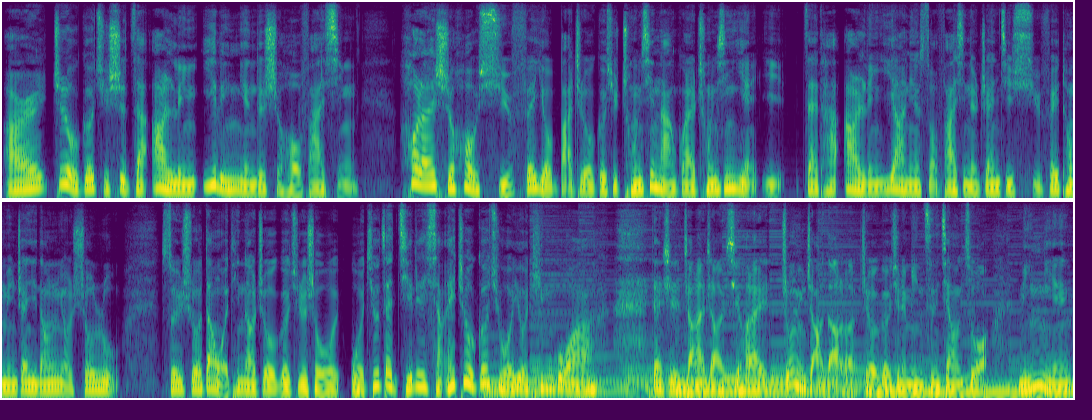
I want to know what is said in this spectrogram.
而这首歌曲是在二零一零年的时候发行，后来的时候许飞有把这首歌曲重新拿过来重新演绎。在他二零一二年所发行的专辑《许飞》同名专辑当中有收录，所以说当我听到这首歌曲的时候，我我就在极力想，哎，这首歌曲我有听过啊，但是找来找去，后来终于找到了这首歌曲的名字叫做《明年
